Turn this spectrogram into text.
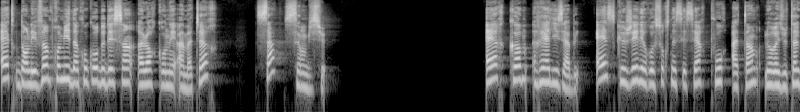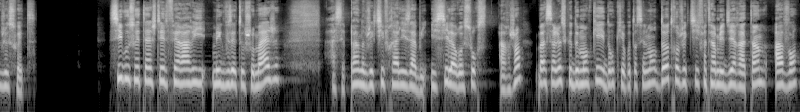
être dans les 20 premiers d'un concours de dessin alors qu'on est amateur, ça, c'est ambitieux. R comme réalisable. Est-ce que j'ai les ressources nécessaires pour atteindre le résultat que je souhaite? Si vous souhaitez acheter une Ferrari mais que vous êtes au chômage, ah, c'est pas un objectif réalisable. Ici, la ressource argent, bah, ça risque de manquer et donc il y a potentiellement d'autres objectifs intermédiaires à atteindre avant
